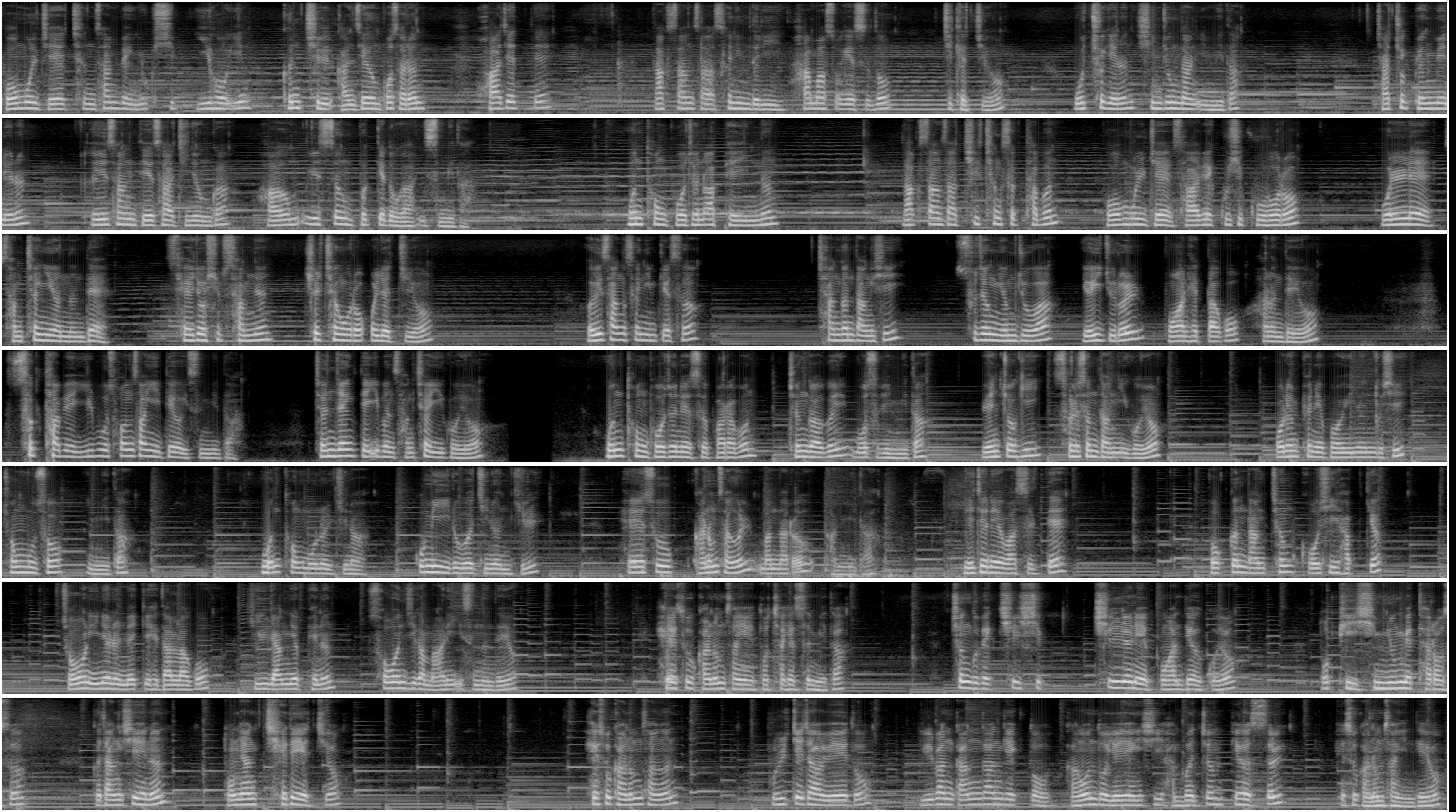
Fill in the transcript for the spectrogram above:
보물 제 1362호인 근칠 간세음 보살은 화재 때 낙산사 스님들이 하마 속에서도 지켰지요. 우측에는 신중당입니다. 좌측 벽면에는 의상대사 진영과 하음 일성 법계도가 있습니다. 원통 보전 앞에 있는 낙산사 7층 석 탑은 보물 제 499호로 원래 3층이었는데 세조 13년 7층으로 올렸지요. 의상 스님께서 창건 당시 수정 염주와 여의주를 보관했다고 하는데요. 석탑의 일부 손상이 되어 있습니다. 전쟁 때 입은 상처이고요. 원통 보존에서 바라본 정각의 모습입니다. 왼쪽이 설선당이고요. 오른편에 보이는 것이 종무소입니다. 원통문을 지나 꿈이 이루어지는 길 해수 관음상을 만나러 갑니다. 예전에 왔을 때 복권 당첨 고시 합격 좋은 인연을 맺게 해달라고 길 양옆에는 소원지가 많이 있었는데요. 해수 관음상에 도착했습니다. 1977년에 봉안되었고요. 높이 16m로서 그 당시에는 동양 최대였죠. 해수 관음상은 불제자 외에도 일반 관광객도 강원도 여행 시 한 번쯤 배웠을 해수 관음상인데요.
